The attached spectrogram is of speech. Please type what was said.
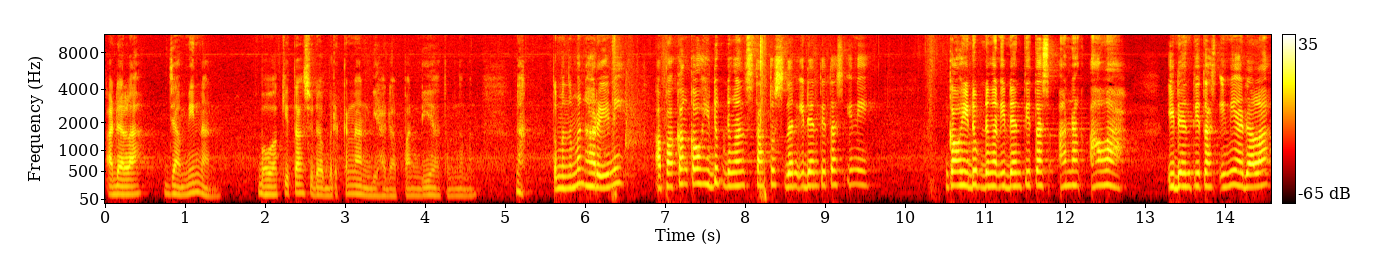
adalah jaminan bahwa kita sudah berkenan di hadapan Dia, teman-teman. Nah, teman-teman hari ini apakah engkau hidup dengan status dan identitas ini? Engkau hidup dengan identitas anak Allah. Identitas ini adalah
